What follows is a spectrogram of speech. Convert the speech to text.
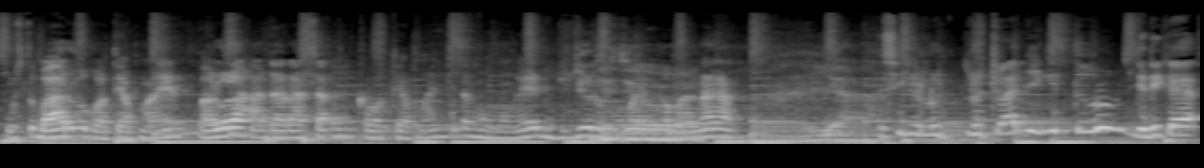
Terus itu baru kalau tiap main barulah ada rasa eh, kalau tiap main kita ngomongnya jujur, mau main Jujur. ke mana? Iya. Terus sih lu- lucu aja gitu. Jadi kayak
